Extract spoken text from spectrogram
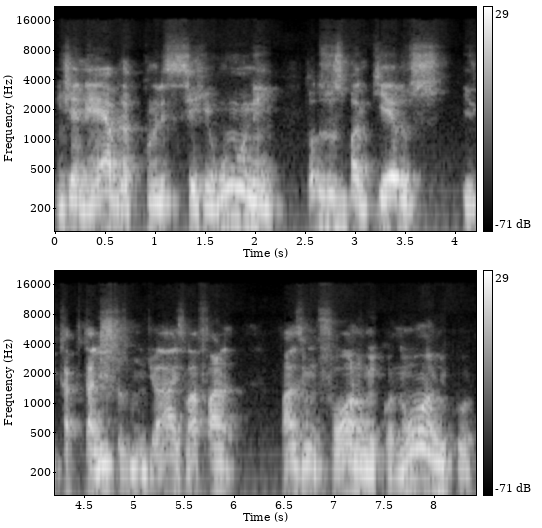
em Genebra, quando eles se reúnem, todos os banqueiros e capitalistas mundiais lá fazem um fórum econômico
